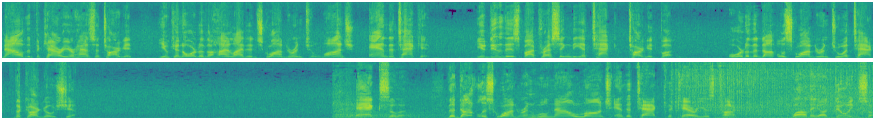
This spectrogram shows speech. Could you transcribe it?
Now that the carrier has a target, you can order the highlighted squadron to launch and attack it. You do this by pressing the Attack Target button. Order the Dauntless Squadron to attack the cargo ship. Excellent. The Dauntless Squadron will now launch and attack the carrier's target. While they are doing so,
